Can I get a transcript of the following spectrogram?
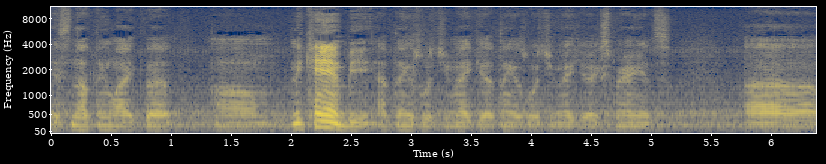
it's nothing like that. Um, and it can be. I think it's what you make it. I think it's what you make your experience. Uh,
